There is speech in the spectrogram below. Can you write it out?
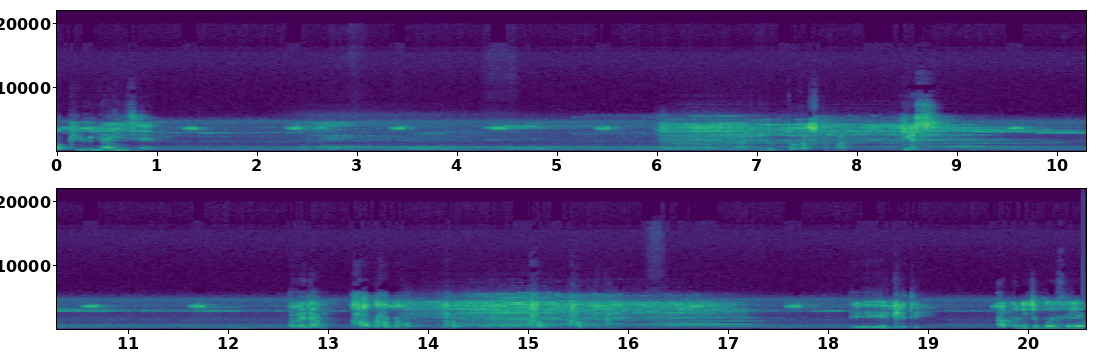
লক্ষ্মী আহিছে। ৰাগিনীযুক্ত কাষ্টমাৰ য়েছ মেডাম আহক আহক আহক। এখেতে আপুনিতো কৈছিলে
